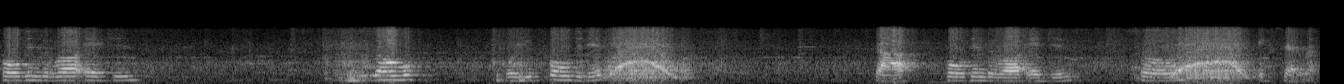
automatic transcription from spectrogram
fold in the raw edges, sew where you folded it, stop, fold in the raw edges, sew, etc.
